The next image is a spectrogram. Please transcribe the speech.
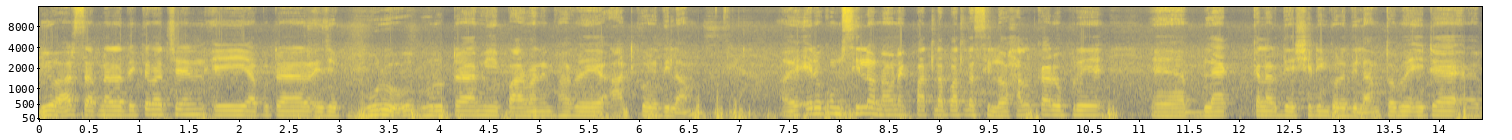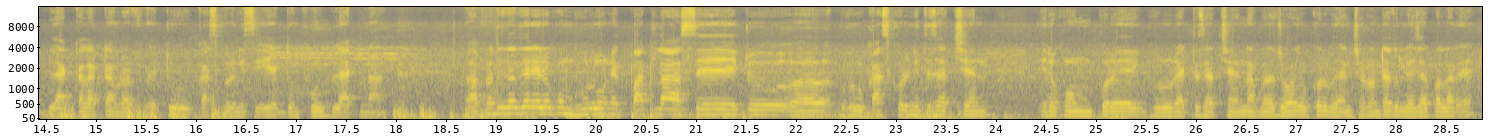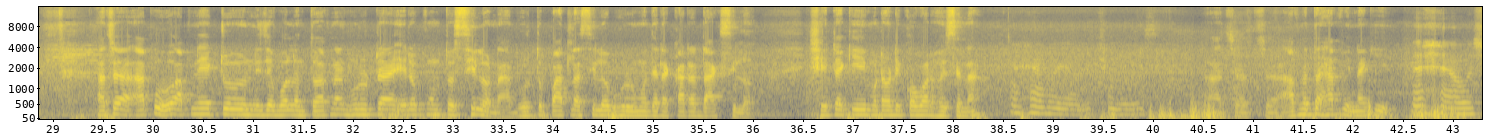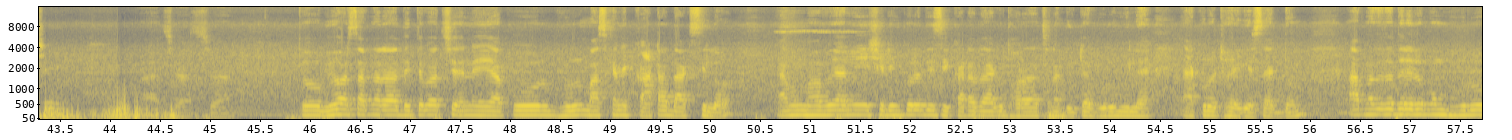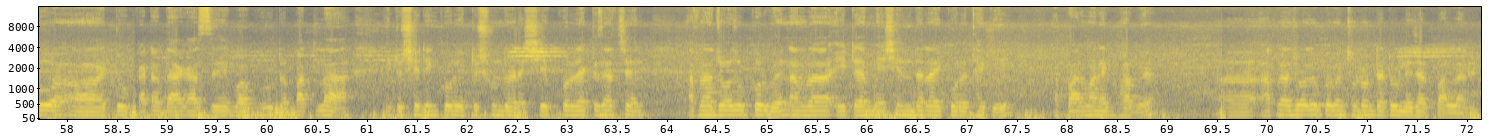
Viewers আপনারা দেখতে পাচ্ছেন এই আপুটার, এই যে ভুরু, ভুরুটা আমি পার্মানেন্টভাবে আর্ট করে দিলাম। এরকম ছিল না, অনেক পাতলা পাতলা ছিল। হালকার উপরে ব্ল্যাক কালার দিয়ে শেডিং করে দিলাম। তবে এটা ব্ল্যাক কালারটা আমরা একটু কাজ করে নিছি, একদম ফুল ব্ল্যাক না। আপনাদের যাদের এরকম ভুরু অনেক পাতলা আছে, একটু ভুরু কাজ করে নিতে চাচ্ছেন এরকম করে ভুরু রাখতে চাচ্ছেন আপনারা যোগাযোগ করবেন ছোটন টাটু লেজার পার্লারে। আচ্ছা আপু আপনি একটু নিজে বলেন তো আপনার ভুরুটা এরকম তো ছিল না ভুরু তো পাতলা ছিল ভুরুর মধ্যে একটা কাটা দাগ ছিল। সেটা কি মোটামুটি কভার হয়েছে না? হ্যাঁ ভাই অনেক সুন্দর হয়েছে। আচ্ছা আচ্ছা আপনি তো হ্যাপি নাকি? হ্যাঁ অবশ্যই। আচ্ছা আচ্ছা। তো ভিউয়ার্স আপনারা দেখতে পাচ্ছেন এই আপুর ভুরুর মাঝখানে কাটা দাগ ছিল। এমনভাবে আমি শেডিং করে দিয়েছি, কাটা দাগ ধরা যাচ্ছে না, দুইটা ভুরু মিলে অ্যাকুরেট হয়ে গেছে একদম। আপনাদের যাদের এরকম ভুরু একটু কাটা দাগ আছে বা ভুরুটা পাতলা, একটু শেডিং করে, একটু সুন্দর একটা শেপ করে রাখতে চাচ্ছেন, আপনারা যোগাযোগ করবেন। আমরা এটা মেশিন দ্বারাই করে থাকি পারমানেন্টভাবে আপনারা যোগাযোগ করবেন ছোটন ট্যাটু লেজার পার্লারে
